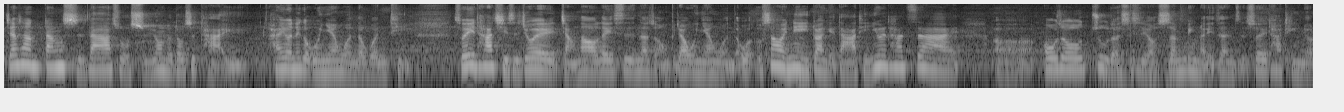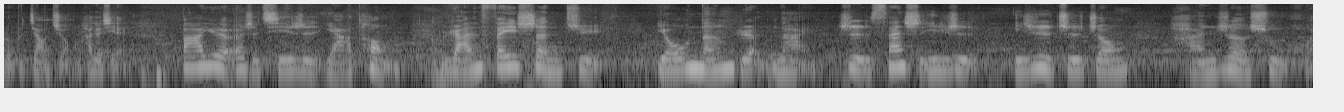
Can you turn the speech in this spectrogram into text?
加上当时大家所使用的都是台语，还有那个文言文的文体，所以它其实就会讲到类似那种比较文言文的。我我稍微念一段给大家听，因为他在呃欧洲住的其实有生病了一阵子，所以他停留的比较久。他就写八月二十七日牙痛，然非甚惧，犹能忍耐，至三十一日。一日之中，寒热数回，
